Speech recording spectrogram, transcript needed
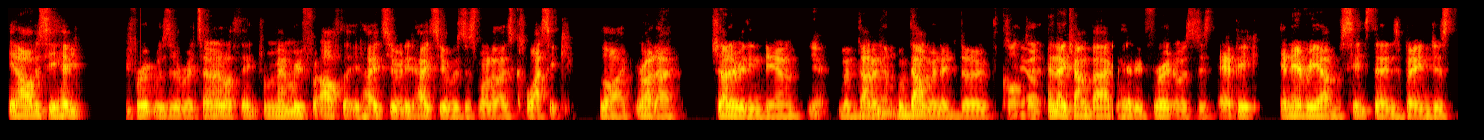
you know, obviously Heavy Fruit was a return, I think, from memory for after It Hates You. And It Hates You was just one of those classic, like, righto, shut everything down. Yeah, we've done it. We've done what we need to do. Yeah. And they come back with heavy fruit. And it was just epic. And every album since then has been just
